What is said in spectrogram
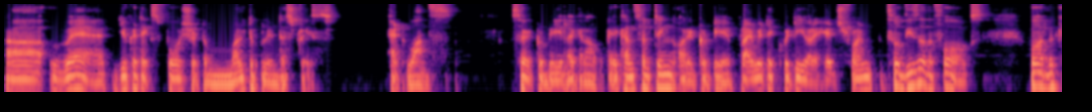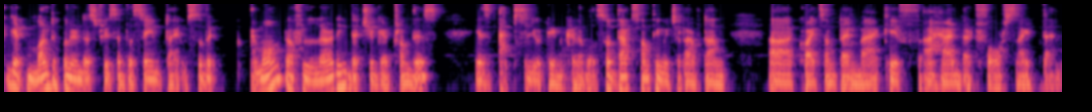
uh, where you get exposure to multiple industries at once. So it could be like a consulting, or it could be a private equity or a hedge fund. So these are the folks who are looking at multiple industries at the same time. So the amount of learning that you get from this is absolutely incredible. So that's something which I've done uh, quite some time back if I had that foresight then.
